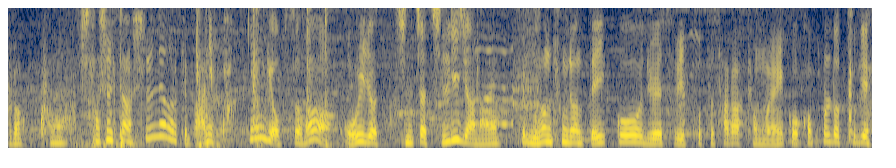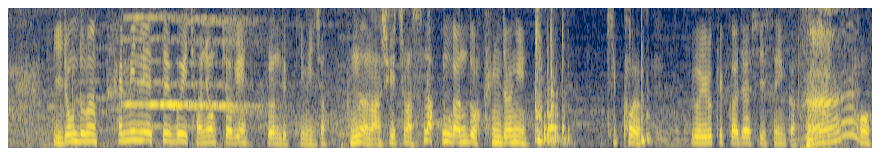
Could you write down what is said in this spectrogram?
그렇고 사실상 실내가 그렇게 많이 바뀐 게 없어서 오히려 진짜 질리지 않아요. 무선 충전대 있고 USB 포트 사각형 모양 있고 컵홀더 두 개. 이 정도면 패밀리 SUV 전형적인 그런 느낌이죠. 보면 아시겠지만 수납 공간도 굉장히 깊어요. 이거 이렇게까지 할 수 있으니까 더,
